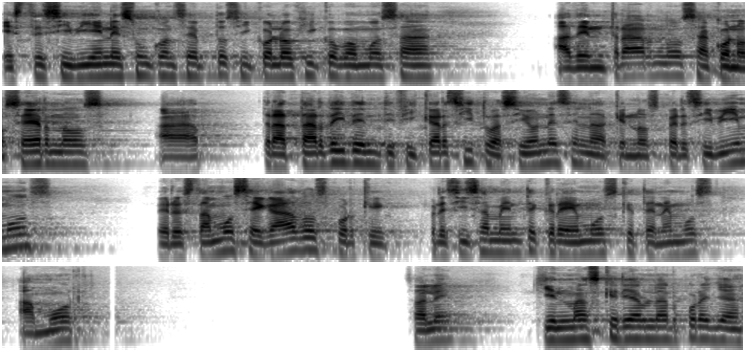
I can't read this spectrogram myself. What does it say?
Este, si bien es un concepto psicológico, vamos a adentrarnos, a conocernos, a tratar de identificar situaciones en las que nos percibimos, pero estamos cegados porque precisamente creemos que tenemos amor. ¿Sale? ¿Quién más quería hablar por allá?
